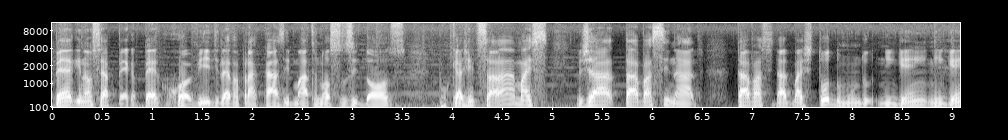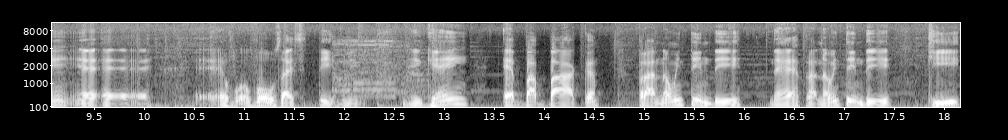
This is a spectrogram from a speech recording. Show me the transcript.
Pega e não se apega. Pega o Covid, leva para casa e mata nossos idosos. Porque a gente sabe, ah, mas já está vacinado. Está vacinado, mas todo mundo, ninguém, ninguém é, é, é, é eu vou usar esse termo, ninguém é babaca para não entender, né? Para não entender que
